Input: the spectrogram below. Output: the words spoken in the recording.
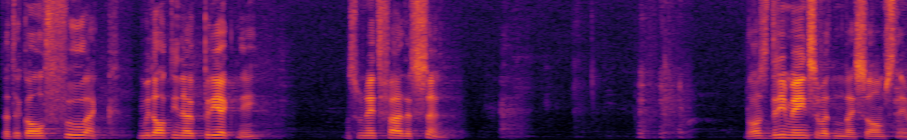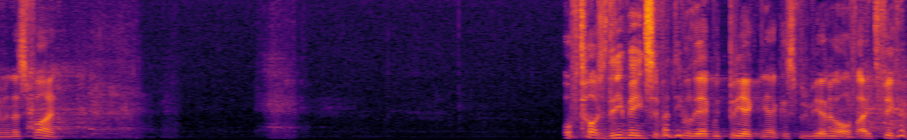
dat ek al voel ek moet dalk nie nou preek nie. Ons moet net verder sing. Daar's 3 mense wat met my saamstem en dis fyn. Of daar's 3 mense wat nie wil hê ek moet preek nie. Ek is probeer nou half uitfigure.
